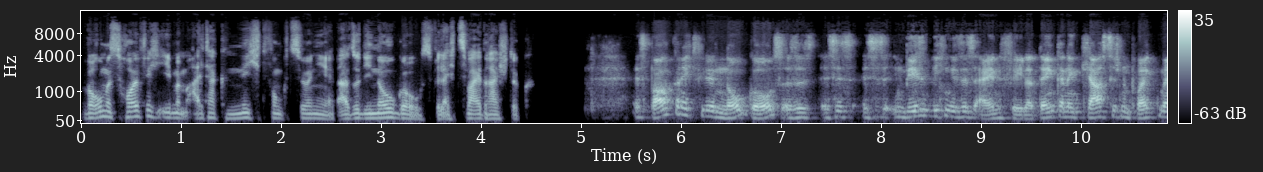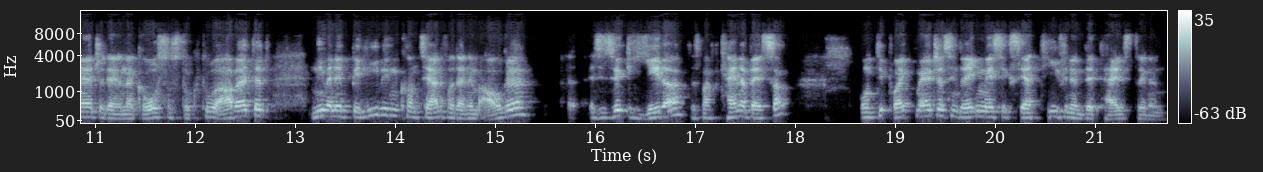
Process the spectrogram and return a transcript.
warum es häufig eben im Alltag nicht funktioniert? Also die No-Gos, vielleicht zwei, drei Stück. Es braucht gar nicht viele No-Gos. Also es, es, ist, es ist, Im Wesentlichen ist es ein Fehler. Denk an einen klassischen Projektmanager, der in einer großen Struktur arbeitet. Nimm einen beliebigen Konzern vor deinem Auge. Es ist wirklich jeder, das macht keiner besser. Und die Projektmanager sind regelmäßig sehr tief in den Details drinnen.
